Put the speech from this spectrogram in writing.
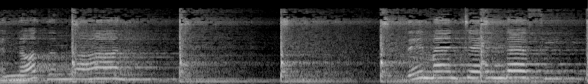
and not the money. They maintain their feet,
